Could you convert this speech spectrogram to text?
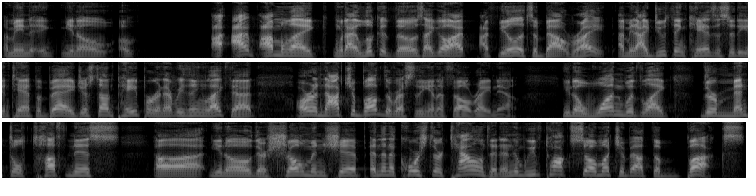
I mean, it- you know, uh, I, I I'm like when I look at those, I go, I, I feel it's about right. I mean, I do think Kansas City and Tampa Bay, just on paper and everything like that, are a notch above the rest of the NFL right now. You know, one with like their mental toughness, uh, you know, their showmanship, and then of course they're talented. And then we've talked so much about the Bucks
